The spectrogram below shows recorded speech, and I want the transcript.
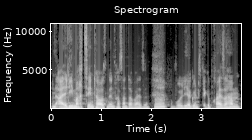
Und Aldi macht 10.000 interessanterweise, ja. obwohl die ja günstige Preise haben.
